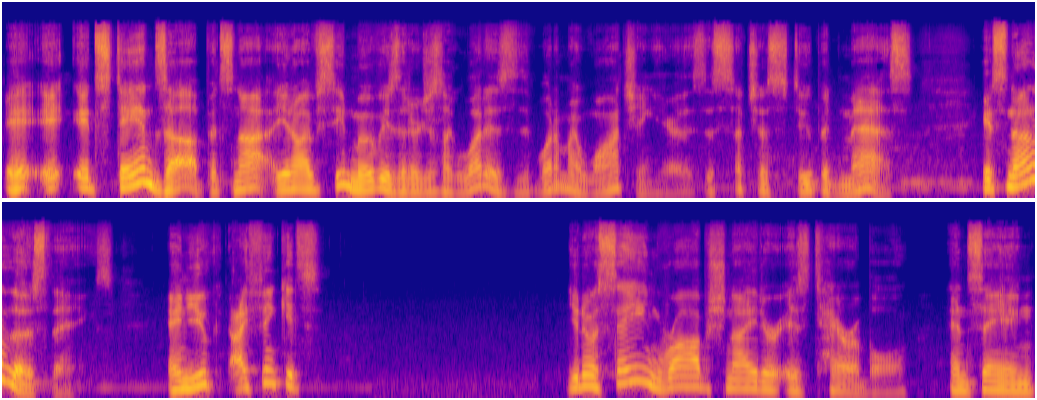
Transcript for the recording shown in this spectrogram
it, it it stands up it's not you know i've seen movies that are just like what is what am i watching here this is such a stupid mess it's none of those things and you i think it's you know saying rob schneider is terrible and saying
